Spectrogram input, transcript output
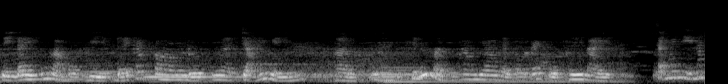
Thì đây cũng là một dịp để các con được à, trải nghiệm à, chính mình tham gia vào cái cuộc thi này. Chẳng những Nhí năm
